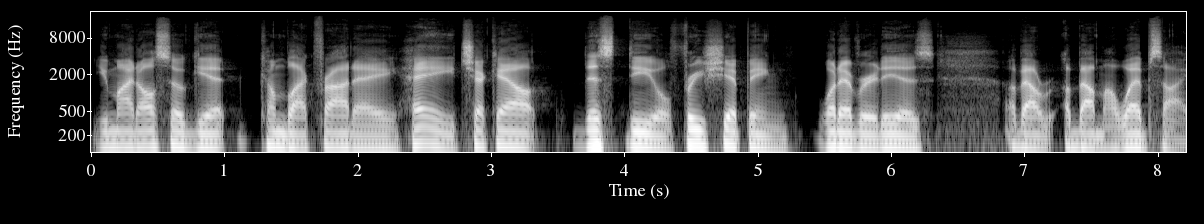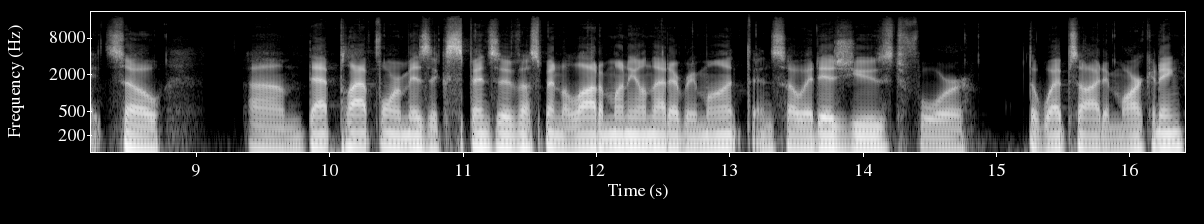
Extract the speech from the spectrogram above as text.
you might also get come Black Friday, hey, check out this deal, free shipping, whatever it is about about my website. So um, that platform is expensive. I spend a lot of money on that every month, and so it is used for the website and marketing.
